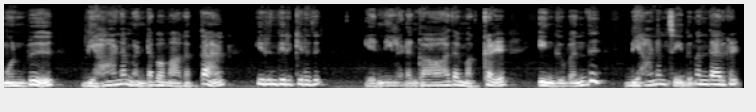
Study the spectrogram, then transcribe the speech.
முன்பு தியான மண்டபமாகத்தான் இருந்திருக்கிறது. எண்ணிலடங்காத மக்கள் இங்கு வந்து தியானம் செய்து வந்தார்கள்.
